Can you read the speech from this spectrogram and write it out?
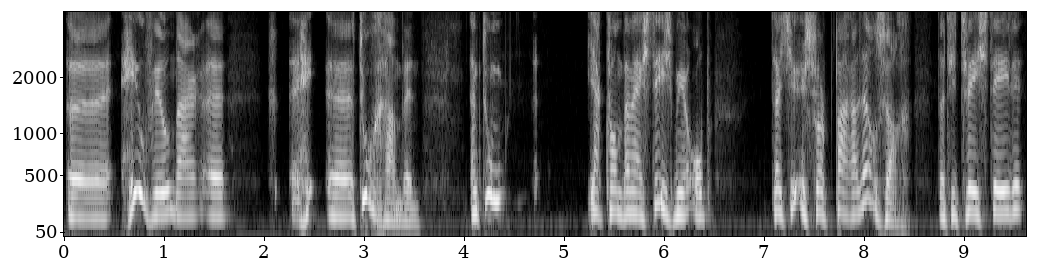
Uh, heel veel naar uh, uh, toegegaan ben. En toen ja, kwam bij mij steeds meer op... dat je een soort parallel zag. Dat die twee steden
